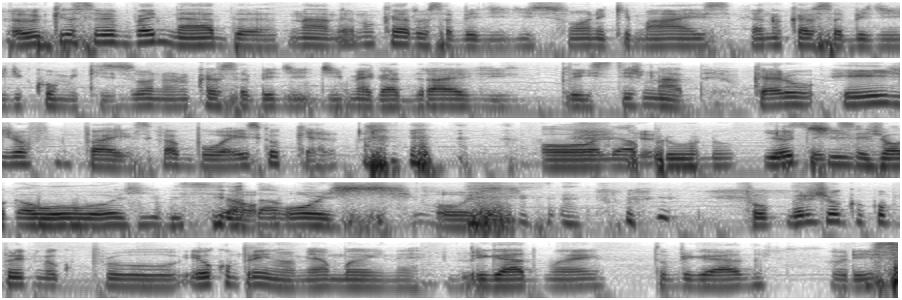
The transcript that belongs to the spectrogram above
Eu não queria saber mais nada, nada. Eu não quero saber de, de Sonic mais. Eu não quero saber de, de Comic Zone. Eu não quero saber de, de Mega Drive, PlayStation, nada. Eu quero Age of Empires. Acabou, é isso que eu quero. Olha, E Bruno, e eu eu sei que tive. você joga WoW hoje viciadamente. Não, hoje, hoje. Foi o primeiro jogo que eu comprei pro meu. Pro... Eu comprei não, minha mãe, né? Obrigado, mãe. Muito obrigado por isso.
